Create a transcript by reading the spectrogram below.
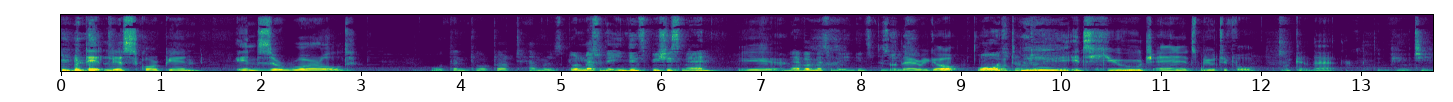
deadliest scorpion in the world. Hottentotta tamulus. Don't mess with the Indian species, man. Yeah. Never mess with the Indian species. So there we go. Oh, it's it's huge and it's beautiful. Look at that. The beauty.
